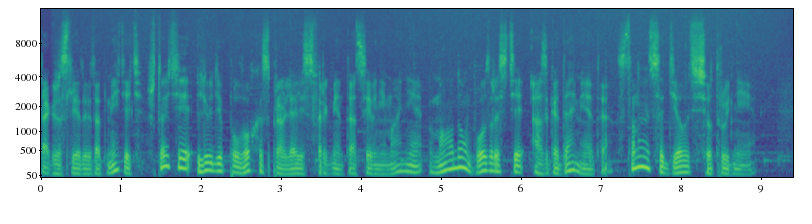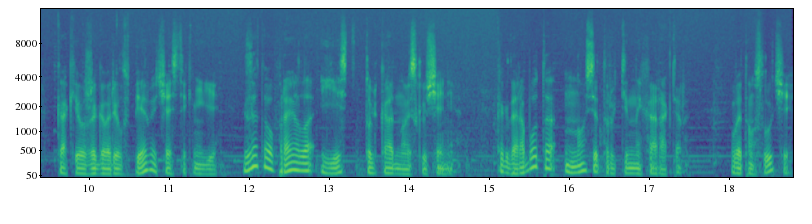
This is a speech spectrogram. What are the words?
Также следует отметить, что эти люди плохо справлялись с фрагментацией внимания в молодом возрасте, а с годами это становится делать все труднее. Как я уже говорил в первой части книги, из этого правила есть только одно исключение – когда работа носит рутинный характер. В этом случае,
